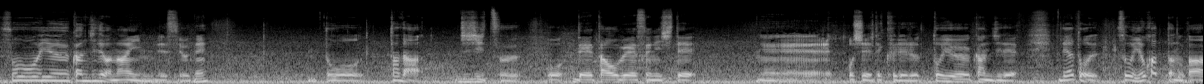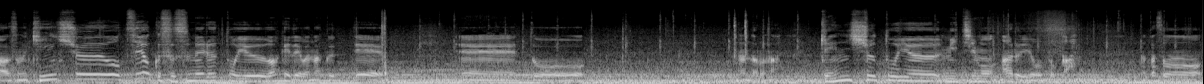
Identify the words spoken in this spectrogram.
そういう感じではないんですよね。とただ事実をデータをベースにしてえー、教えてくれるという感じでであとすごい良かったのがその禁酒を強く進めるというわけではなくってえー、っとなんだろうな減酒という道もあるよとかなんかその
